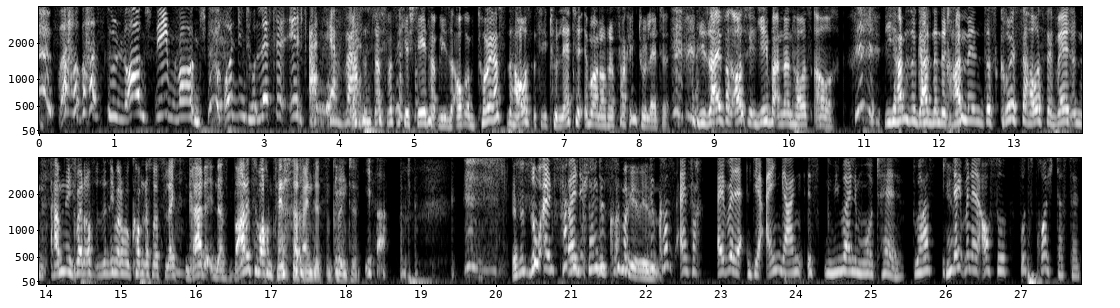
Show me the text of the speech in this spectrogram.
warum hast du Lounge neben Lounge und die Toilette ist an der Wand. Das ist das, was ich hier stehen habe, Lisa. Auch im teuersten Haus ist die Toilette immer noch eine fucking Toilette. Die sah einfach aus wie in jedem anderen Haus auch. Die haben sogar eine, haben das größte Haus der Welt und haben nicht mal drauf, sind nicht mal drauf gekommen, dass man vielleicht gerade in das Badezimmer auch ein Fenster reinsetzen könnte. ja. Das ist so ein fucking du- kleines du, Zimmer Du gewesen. kommst einfach, einfach der, der Eingang ist wie bei einem Hotel. Du hast, ich denke mir dann auch so, wozu brauche ich das denn?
